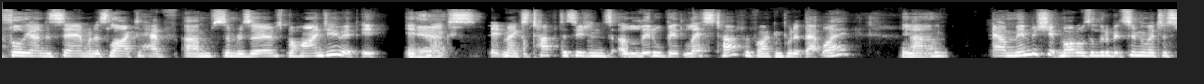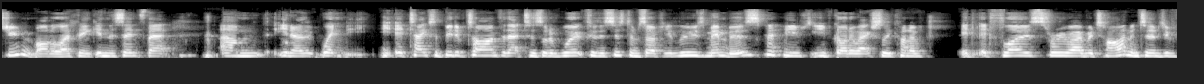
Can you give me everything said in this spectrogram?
fully understand what it's like to have um, some reserves behind you. It, it it yeah. makes it makes tough decisions a little bit less tough, if I can put it that way. Yeah. Um, our membership model is a little bit similar to student model, I think, in the sense that um, you know when it takes a bit of time for that to sort of work through the system. So if you lose members, you've you've got to actually kind of it, it flows through over time in terms of,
